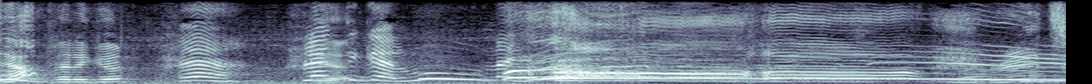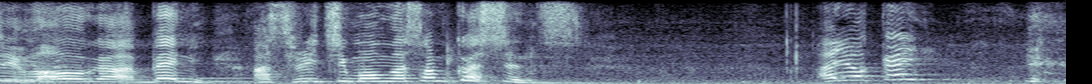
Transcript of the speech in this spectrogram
Yeah. Very good. Yeah. Plenty girl. Woo, nice. Oh, Richie Mounga, Benny, ask Richie Mounga some questions. Are you okay?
